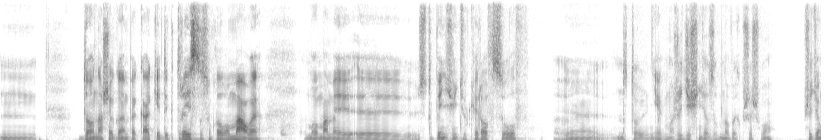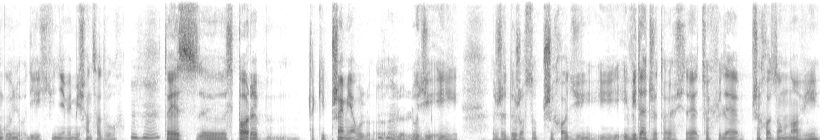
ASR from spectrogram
mm, do naszego MPK, kiedy, które jest stosunkowo małe, bo mamy 150 y, kierowców, no to nie wiem, może 10 osób nowych przyszło w przeciągu nie wiem, miesiąca, dwóch. Mhm. To jest y, spory taki przemiał mhm. ludzi i że dużo osób przychodzi i, i, widać, że to się co chwilę przychodzą nowi.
